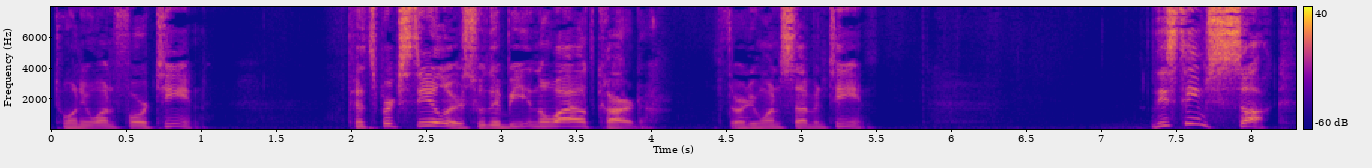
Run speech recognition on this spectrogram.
21 14. Pittsburgh Steelers, who they beat in the wild card, 31 17. These teams suck,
